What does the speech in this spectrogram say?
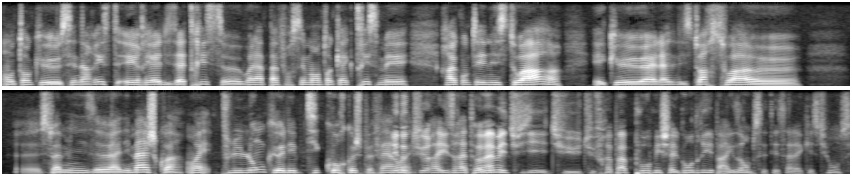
en tant que scénariste et réalisatrice. euh, voilà, pas forcément en tant qu'actrice, mais raconter une histoire et que l'histoire soit, euh, euh, soit mise euh, à l'image, quoi. Ouais, plus long que les petits cours que je peux faire. Et ouais. donc tu réaliserais toi-même et tu, tu, tu ferais pas pour Michel Gondry, par exemple C'était ça la question. Si,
